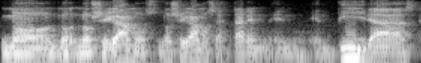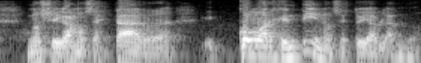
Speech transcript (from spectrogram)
no, llegamos, no llegamos a estar en, tiras, no llegamos a estar eh, como argentinos estoy hablando,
